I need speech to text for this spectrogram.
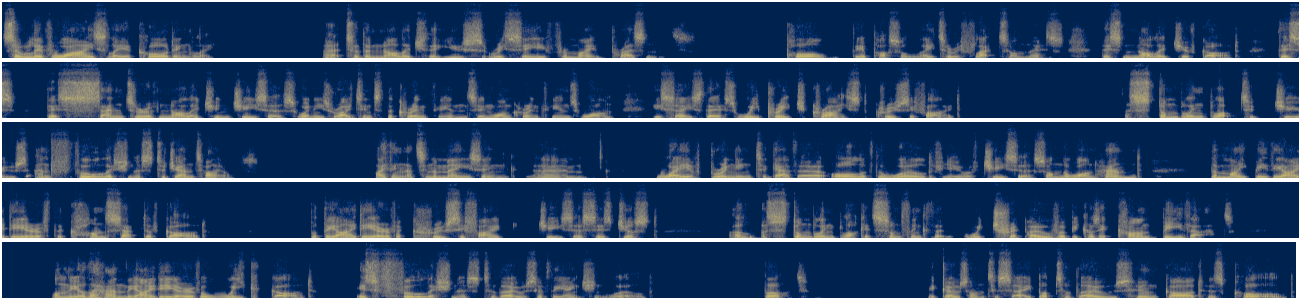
So live wisely accordingly uh, to the knowledge that you receive from my presence. Paul the apostle later reflects on this this knowledge of God, this this center of knowledge in Jesus when he's writing to the Corinthians in 1 Corinthians 1 he says this we preach Christ crucified a stumbling block to Jews and foolishness to Gentiles. I think that's an amazing um, way of bringing together all of the worldview of Jesus. On the one hand there might be the idea of the concept of God, but the idea of a crucified Jesus is just a, a, stumbling block. It's something that we trip over because it can't be that. On the other hand, the idea of a weak God is foolishness to those of the ancient world. But, it goes on to say, but to those whom God has called,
